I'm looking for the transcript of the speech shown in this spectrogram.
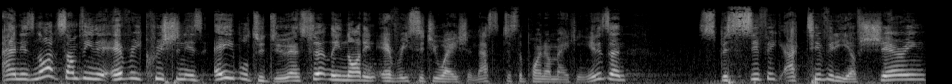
and is not something that every Christian is able to do, and certainly not in every situation. That's just the point I'm making. It is a specific activity of sharing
